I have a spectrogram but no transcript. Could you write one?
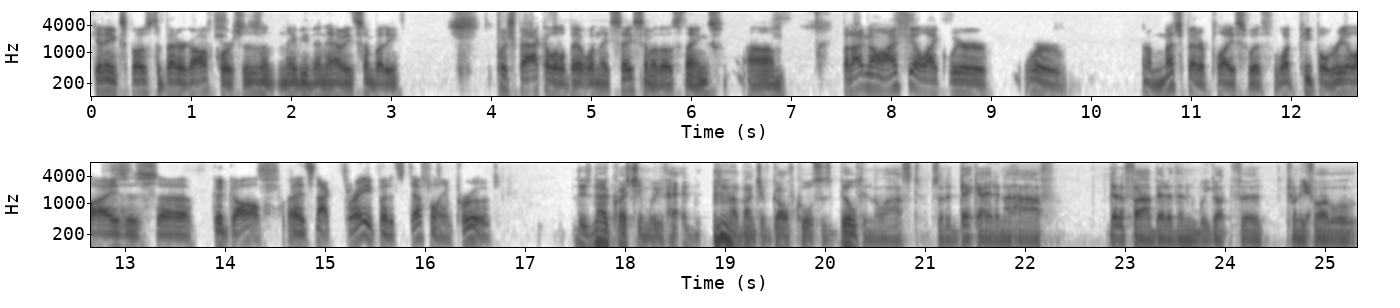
getting exposed to better golf courses and maybe then having somebody push back a little bit when they say some of those things. Um, but I know I feel like we're we're in a much better place with what people realize is uh, good golf. It's not great, but it's definitely improved. There's no question we've had a bunch of golf courses built in the last sort of decade and a half that are far better than we got for 25 yeah. or,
